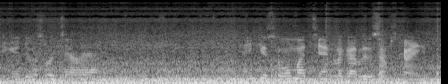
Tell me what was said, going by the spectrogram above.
ਠੀਕ ਹੈ, ਜੋ ਸੋਚਿਆ ਹੋਇਆ। Thank you so much channel ਕਰ ਦਿਓ ਸਬਸਕ੍ਰਾਈਬ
